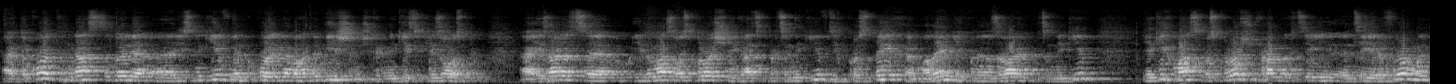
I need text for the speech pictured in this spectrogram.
Так от нас ця доля лісників непокоїть набагато більше, ніж керівників цих лісгоспів. Е, І зараз е, іде масове скорочення якраз працівників, цих простих, е, маленьких, вони називають працівників, яких масово скорочують в рамках цієї, е, цієї реформи.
